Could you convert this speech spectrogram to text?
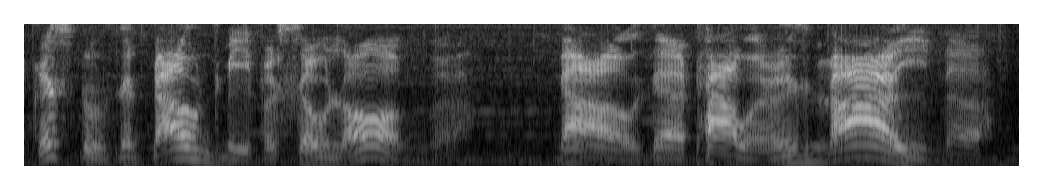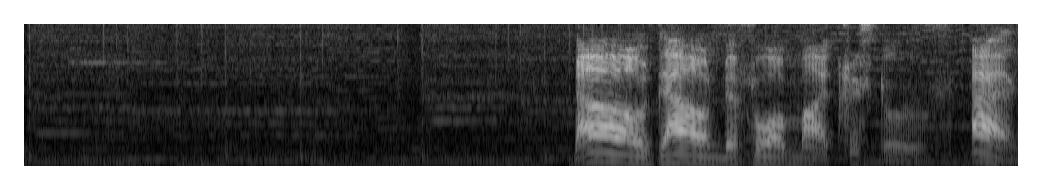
crystals that bound me for so long. Now their power is mine. Bow down before my crystals and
